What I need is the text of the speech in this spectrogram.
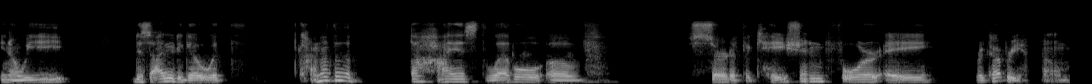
you know we decided to go with kind of the the highest level of certification for a recovery home,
